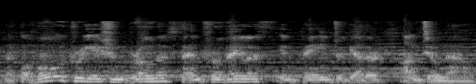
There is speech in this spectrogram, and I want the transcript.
that the whole creation groaneth and travaileth in pain together until now.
